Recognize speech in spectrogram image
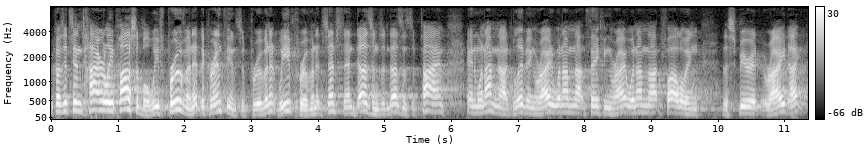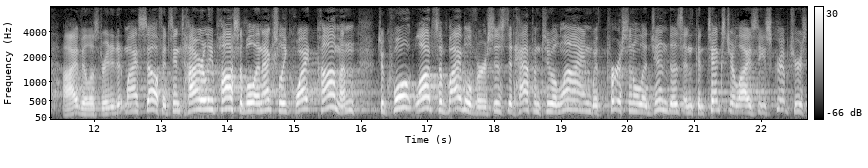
Because it's entirely possible. We've proven it. The Corinthians have proven it. We've proven it since then dozens and dozens of times. And when I'm not living right, when I'm not thinking right, when I'm not following the Spirit right, I, I've illustrated it myself. It's entirely possible and actually quite common to quote lots of Bible verses that happen to align with personal agendas and contextualize these scriptures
